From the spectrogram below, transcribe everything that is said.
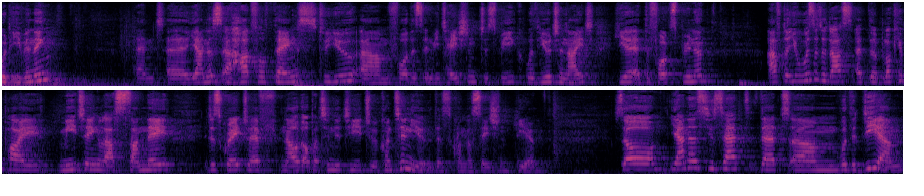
Good evening. And uh, Yanis, a heartfelt thanks to you um, for this invitation to speak with you tonight here at the Volksbühne. After you visited us at the Blockupy meeting last Sunday, it is great to have now the opportunity to continue this conversation here. So, Yanis, you said that um, with the DiEM,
